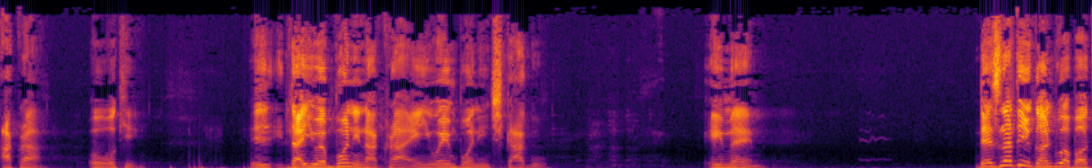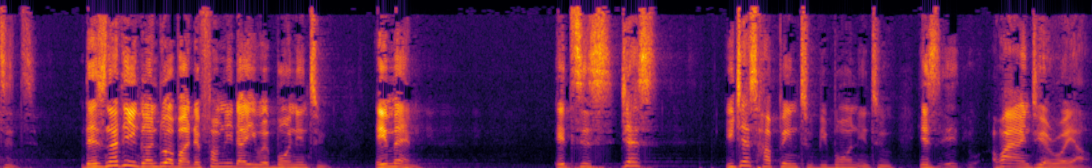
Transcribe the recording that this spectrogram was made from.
Accra. Oh, okay. Eh, that you were born in Accra and you weren't born in Chicago. Amen. There's nothing you can do about it. There's nothing you can do about the family that you were born into. Amen. It is just, you just happen to be born into is it, why aren't you a royal?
